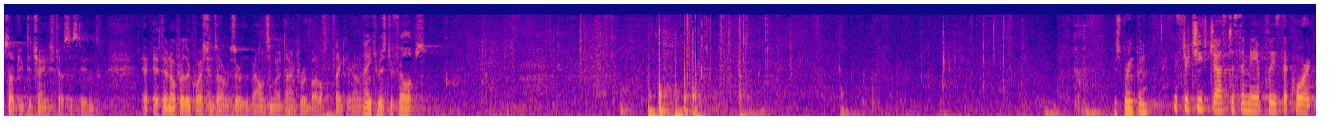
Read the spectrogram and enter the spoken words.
subject to change, Justice Stevens. I- If there are no further questions, I'll reserve the balance of my time for rebuttal. Thank you, Your Honor. Thank you, Mr. Phillips. Ms. Brinkman? Mr. Chief Justice, and may it please the Court.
